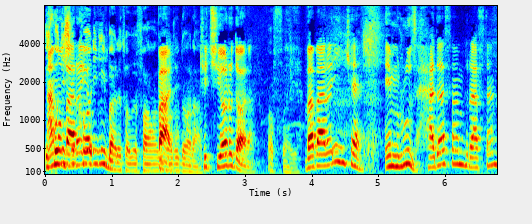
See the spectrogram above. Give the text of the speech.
اما برای کاری می‌بره تا بفهمم اینا رو بله دارم. که چیا رو دارم. آفرین. و برای اینکه امروز هدفم رفتن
